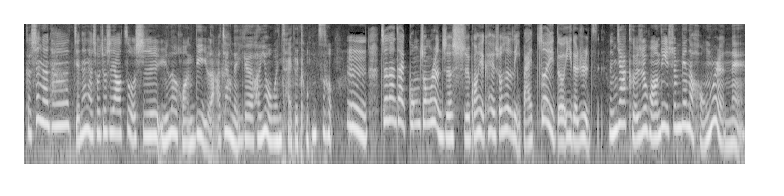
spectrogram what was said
可是呢，他简单来说就是要作诗娱乐皇帝啦，这样的一个很有文采的工作。嗯，这段在宫中任职的时光，也可以说是李白最得意的日子。人家可是皇帝身边的红人呢。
